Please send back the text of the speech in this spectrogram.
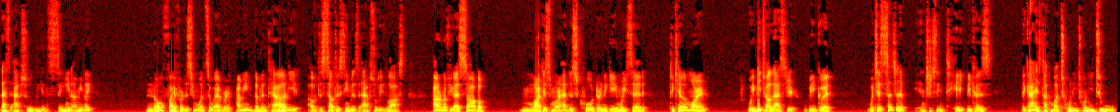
That's absolutely insane. I mean, like no fight for this team whatsoever. I mean, the mentality of the Celtics team is absolutely lost. I don't know if you guys saw, but Marcus Smart had this quote during the game where he said to Caleb Martin, "We beat y'all last year. We good," which is such an interesting take because the guy is talking about 2022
